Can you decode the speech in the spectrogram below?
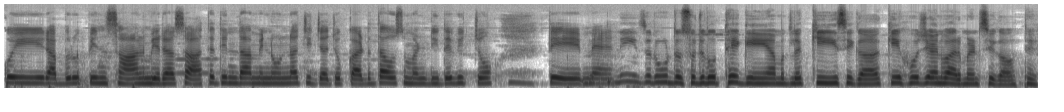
ਕੋਈ ਰੱਬ ਰੂਪ ਇਨਸਾਨ ਮੇਰਾ ਸਾਥ ਦਿੰਦਾ ਮੈਨੂੰ ਉਹਨਾਂ ਚੀਜ਼ਾਂ 'ਚੋਂ ਕੱਢਦਾ ਉਸ ਮੰਡੀ ਦੇ ਵਿੱਚੋਂ। ਅਤੇ ਮੈਂ ਨਹੀਂ ਜ਼ਰੂਰ ਦੱਸੋ ਜਦੋਂ ਉੱਥੇ ਗਏ ਆ ਮਤਲਬ ਕੀ ਸੀਗਾ ਕਿਹੋ ਜਿਹਾ এনवायरमेंट ਸੀਗਾ ਉੱਥੇ?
